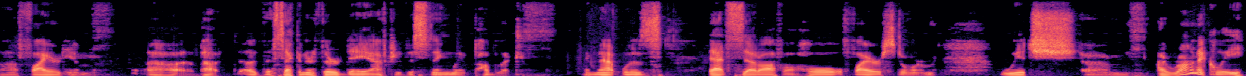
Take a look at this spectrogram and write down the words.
uh, fired him uh, about uh, the second or third day after this thing went public. And that was that set off a whole firestorm, which, um, ironically,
